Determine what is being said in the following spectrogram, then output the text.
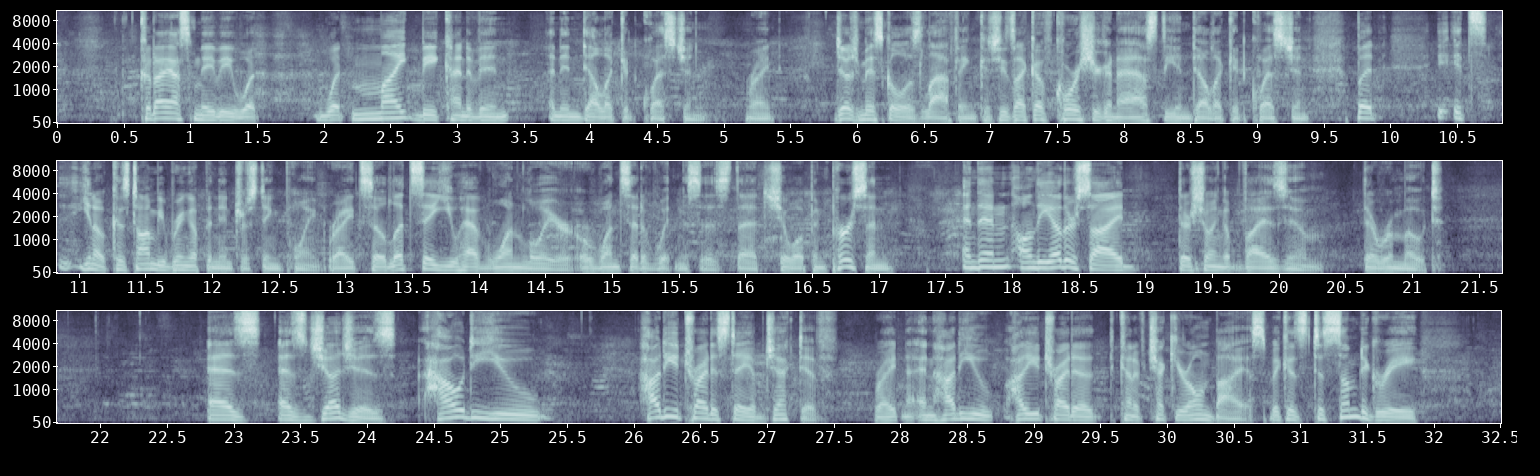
Could I ask maybe what what might be kind of in, an indelicate question, right? Judge Miskell is laughing because she's like, "Of course you're going to ask the indelicate question," but it's you know because Tom, you bring up an interesting point, right? So let's say you have one lawyer or one set of witnesses that show up in person, and then on the other side they're showing up via Zoom, they're remote. As as judges, how do you how do you try to stay objective right? And how do you how do you try to kind of check your own bias? Because to some degree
